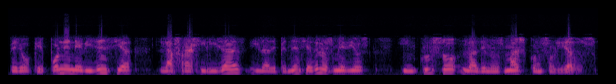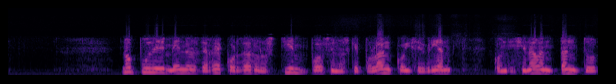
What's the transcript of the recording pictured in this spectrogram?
pero que pone en evidencia la fragilidad y la dependencia de los medios, incluso la de los más consolidados. No pude menos de recordar los tiempos en los que Polanco y Cebrián condicionaban tanto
